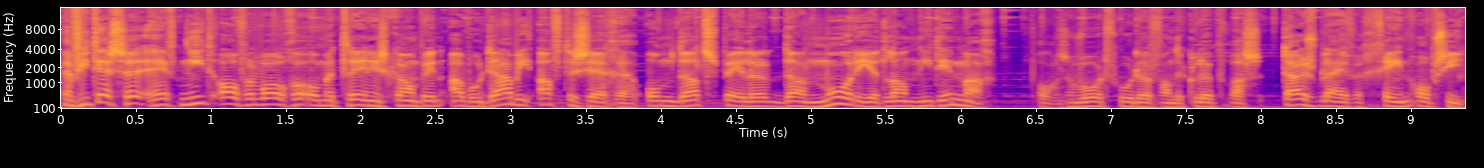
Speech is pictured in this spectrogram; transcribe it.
En Vitesse heeft niet overwogen om het trainingskamp in Abu Dhabi af te zeggen... omdat speler Dan Mori het land niet in mag. Volgens een woordvoerder van de club was thuisblijven geen optie.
